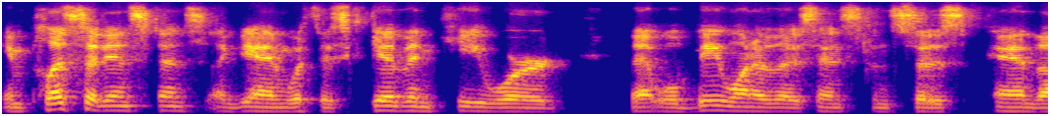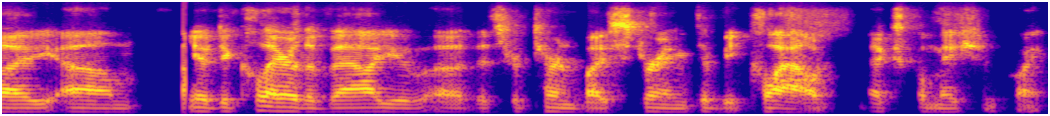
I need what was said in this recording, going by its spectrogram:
implicit instance, again, with this given keyword that will be one of those instances. And I um, you know, declare the value uh, that's returned by string to be cloud, exclamation point.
